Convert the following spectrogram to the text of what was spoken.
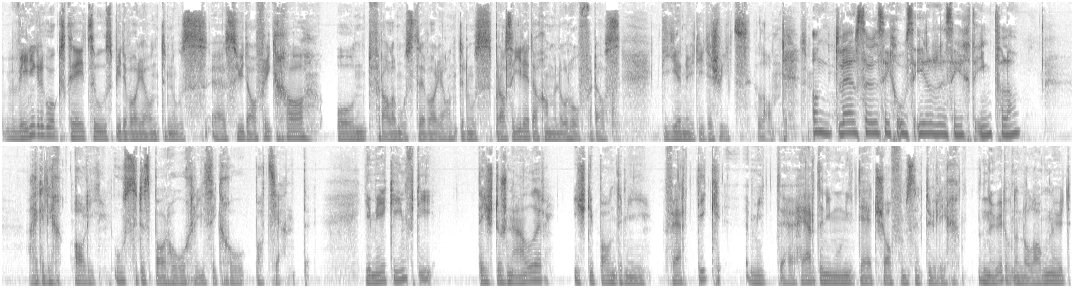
weniger gut sieht es aus bei den Varianten aus äh, Südafrika und vor allem aus den Varianten aus Brasilien. Da kann man nur hoffen, dass die nicht in der Schweiz landen. Und wer soll sich aus Ihrer Sicht impfen lassen? Eigentlich alle, außer ein paar Hochrisikopatienten. Je mehr Geimpfte, desto schneller ist die Pandemie fertig. Mit äh, Herdenimmunität schaffen wir es natürlich nicht oder noch lange nicht.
